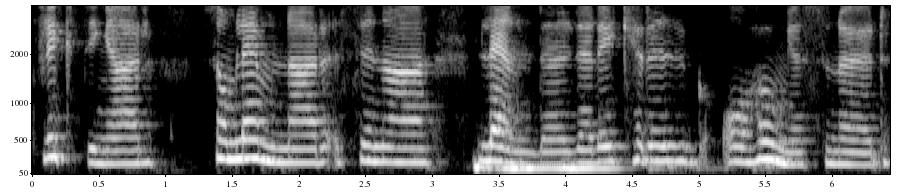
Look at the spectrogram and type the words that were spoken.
flyktingar som lämnar sina länder där det är krig och hungersnöd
